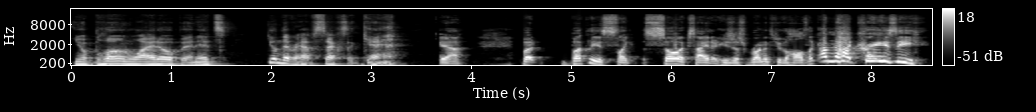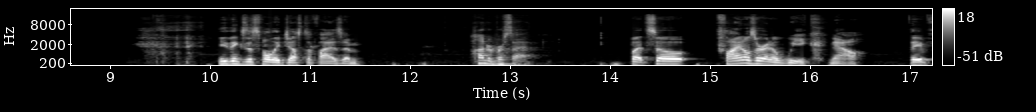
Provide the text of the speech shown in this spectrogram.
you know blown wide open. It's you'll never have sex again. Yeah. But Buckley is like so excited. He's just running through the halls like, I'm not crazy. he thinks this fully justifies him. Hundred percent. But so finals are in a week now. They've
